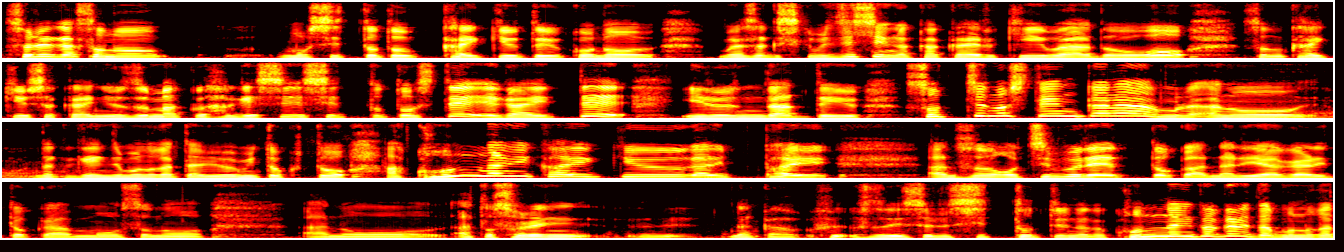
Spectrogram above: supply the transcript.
それがその、もう嫉妬と階級というこの紫式部自身が抱えるキーワードをその階級社会に渦巻く激しい嫉妬として描いているんだっていうそっちの視点からあのなんか源氏物語を読み解くとあこんなに階級がいっぱいあのその落ちぶれとか成り上がりとかもうそのあのあとそれになんか付随する嫉妬っていうのがこんなに書かれた物語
